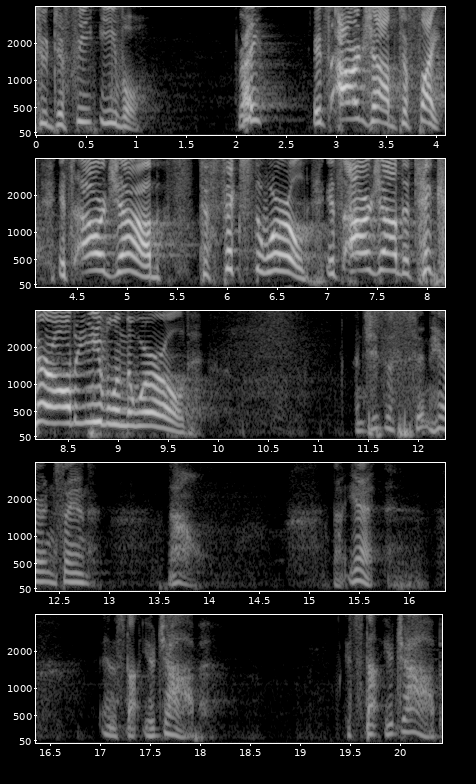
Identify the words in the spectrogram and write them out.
to defeat evil, right? It's our job to fight. It's our job to fix the world. It's our job to take care of all the evil in the world. And Jesus is sitting here and saying, no, not yet. And it's not your job. It's not your job.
